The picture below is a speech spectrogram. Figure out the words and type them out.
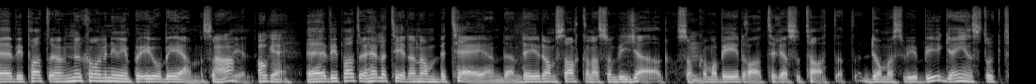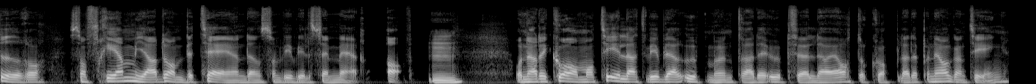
vi pratar nu kommer vi nu in på OBM som ja, vi vill. Okay. Eh, vi pratar hela tiden om beteenden. Det är ju de sakerna som vi gör som mm. kommer bidra till resultatet. Då måste vi bygga in strukturer som främjar de beteenden som vi vill se mer av. Mm. Och när det kommer till att vi blir uppmuntrade, uppföljda och återkopplade på någonting, mm.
